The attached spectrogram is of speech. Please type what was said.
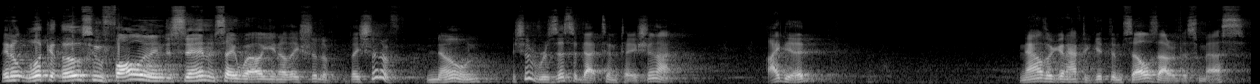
They don't look at those who've fallen into sin and say, well, you know, they should have, they should have known. They should have resisted that temptation. I, I did. Now they're going to have to get themselves out of this mess.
